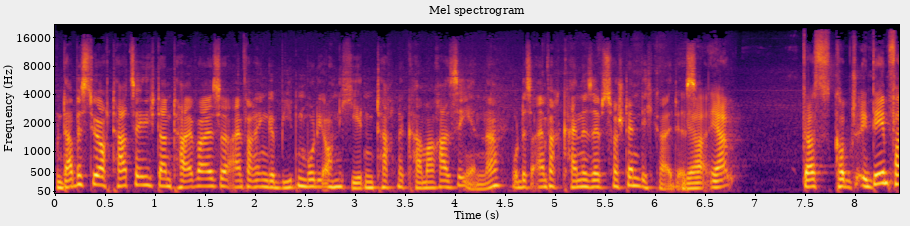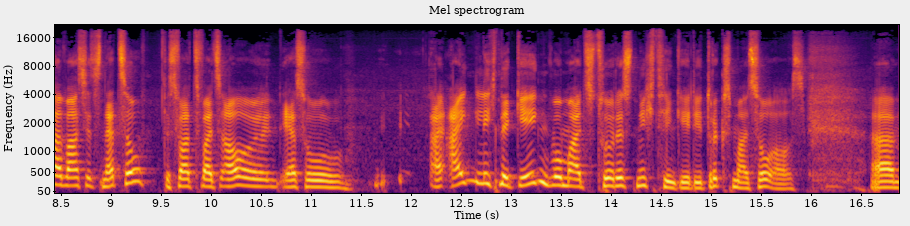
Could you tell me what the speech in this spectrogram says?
und da bist du auch tatsächlich dann teilweise einfach in Gebieten, wo die auch nicht jeden Tag eine Kamera sehen, ne? Wo das einfach keine Selbstverständlichkeit ist. Ja, ja. Das kommt. In dem Fall war es jetzt nicht so. Das war zwar jetzt auch eher so e-, eigentlich eine Gegend, wo man als Tourist nicht hingeht. Ich drück's mal so aus. Ähm,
